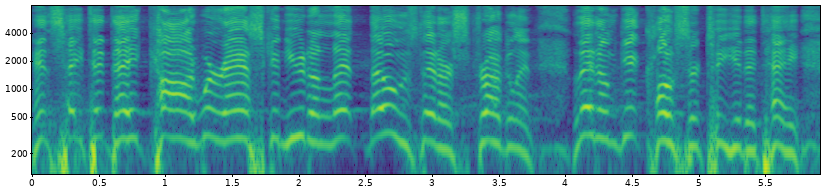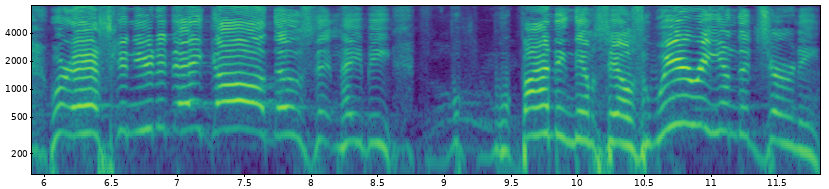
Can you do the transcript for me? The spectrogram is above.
and say, today, God, we're asking you you to let those that are struggling, let them get closer to you today. We're asking you today, God, those that may be finding themselves weary in the journey,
